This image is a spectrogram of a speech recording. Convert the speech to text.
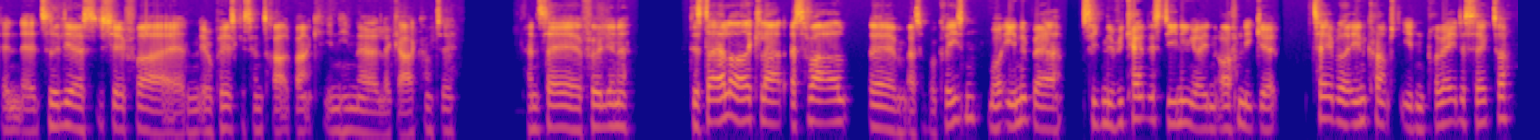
den øh, tidligere chef fra øh, den europæiske centralbank, inden hende øh, Lagarde kom til. Han sagde øh, følgende, det står allerede klart, at svaret øh, altså på krisen må indebære signifikante stigninger i den offentlige gæld, tabet af indkomst i den private sektor,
